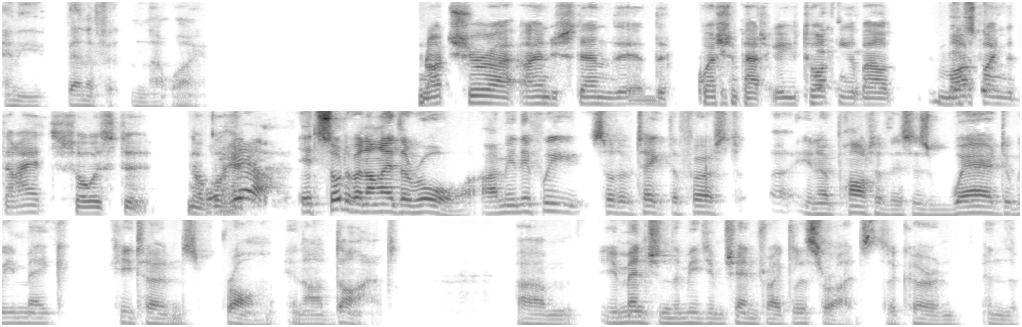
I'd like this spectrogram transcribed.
any benefit in that way? Not sure I, I understand the, the question, Patrick. Are you talking about modifying the diet so as to no well, go ahead. yeah it's sort of an either or. I mean if we sort of take the first uh, you know part of this is where do we make ketones from in our diet? Um, you mentioned the medium chain triglycerides that occur in, in the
